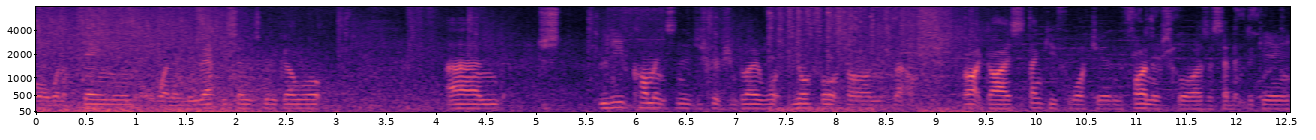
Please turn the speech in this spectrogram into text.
or when i'm gaming or when a new episode is going to go up. And just leave comments in the description below what your thoughts are on this battle. Right guys, thank you for watching. The final score, as I said at the beginning,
